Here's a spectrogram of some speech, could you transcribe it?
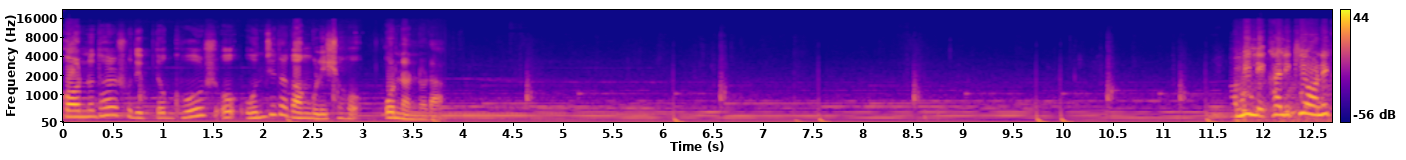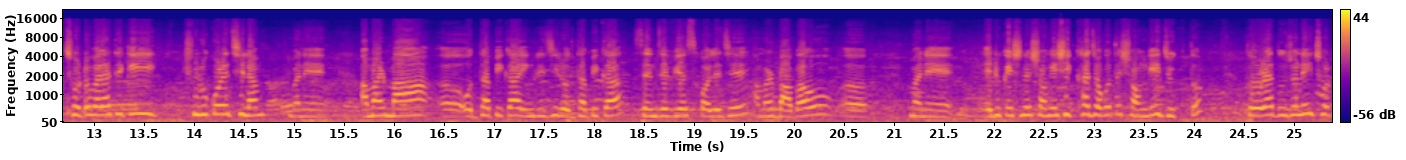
কর্ণধার সুদীপ্ত ঘোষ ও অঞ্জিতা গাঙ্গুলি সহ অন্যান্যরা। আমি লেখালেখি অনেক ছোটবেলা থেকেই শুরু করেছিলাম মানে আমার মা অধ্যাপিকা, ইংরেজির অধ্যাপিকা সেন্ট জেভিয়ার্স কলেজে আমার বাবাও মানে এডুকেশনের সঙ্গে, শিক্ষা জগতের সঙ্গেই যুক্ত। তো ওরা দুজনেই ছোট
